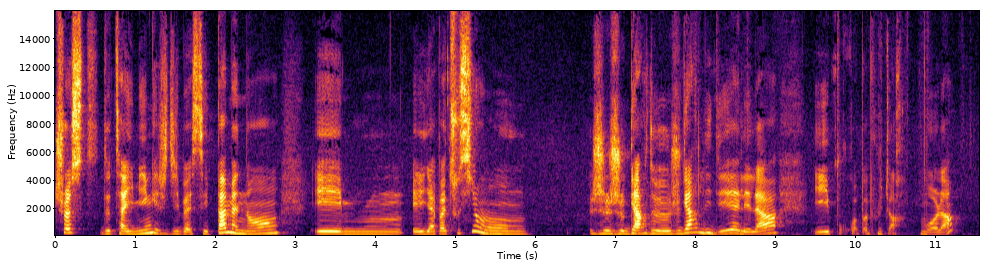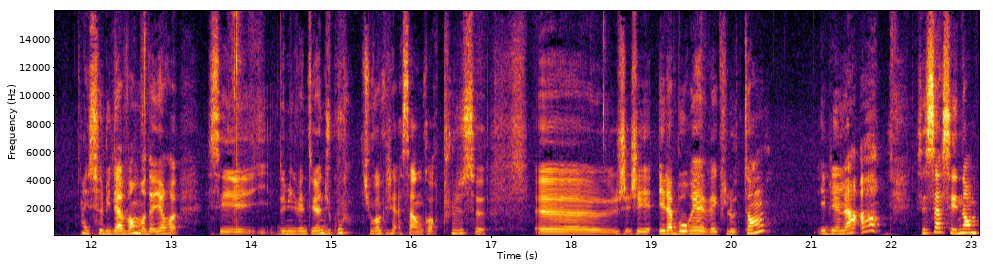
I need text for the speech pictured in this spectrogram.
trust the timing. je dis, bah, c'est pas maintenant. Et il n'y a pas de souci. On... Je, je, garde, je garde l'idée, elle est là. Et pourquoi pas plus tard. Voilà. Et celui d'avant, moi d'ailleurs, c'est 2021, du coup, tu vois que ça encore plus. Euh, j'ai élaboré avec le temps. Et bien là, ah, c'est ça, c'est énorme.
